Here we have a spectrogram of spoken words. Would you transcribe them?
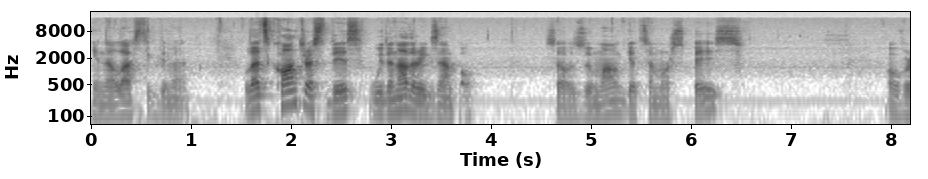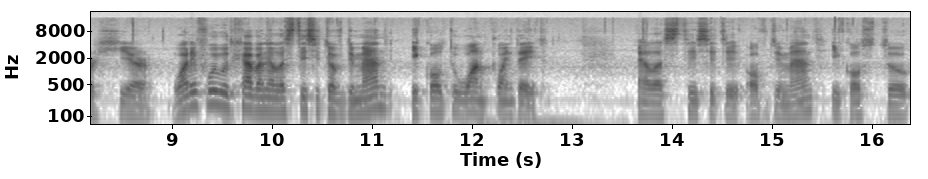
Inelastic demand. Let's contrast this with another example. So zoom out, get some more space. Over here. What if we would have an elasticity of demand equal to 1.8? Elasticity of demand equals to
